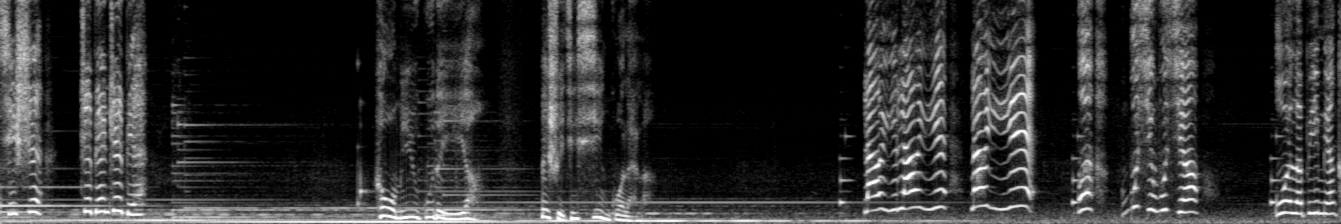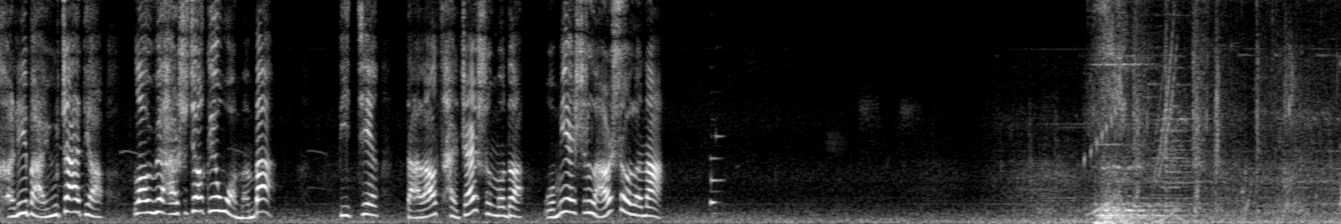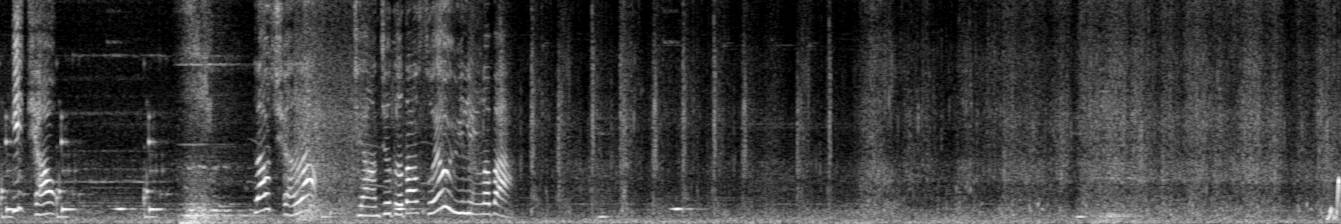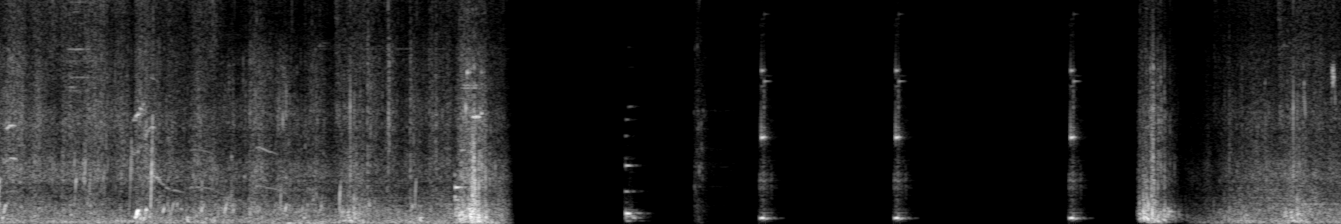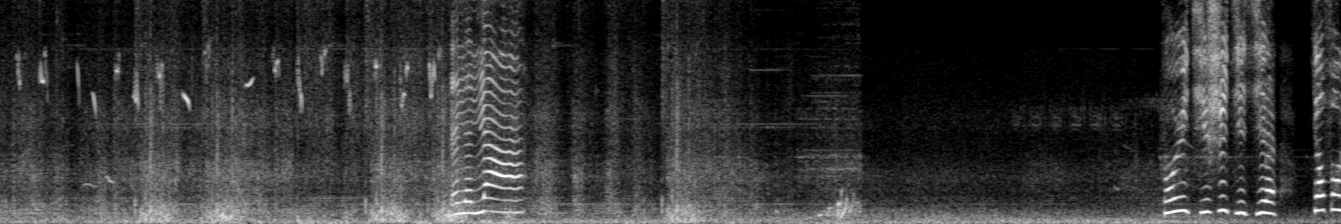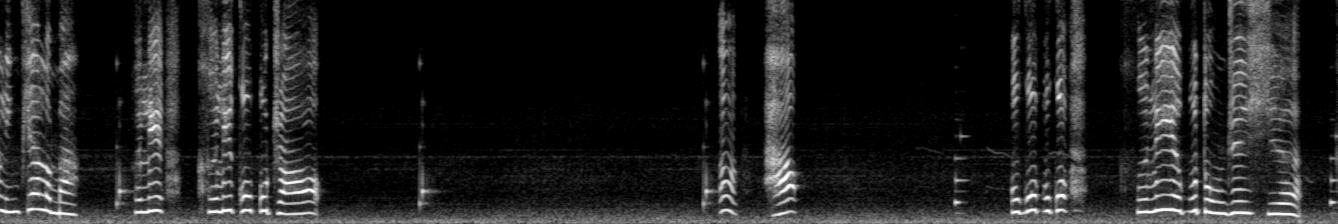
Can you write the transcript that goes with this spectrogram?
骑士，这边这边。和我们预估的一样，被水晶吸引过来了。捞鱼，捞鱼，捞鱼！啊，不行不行，为了避免可莉把鱼炸掉，捞鱼还是交给我们吧。毕竟打捞、采摘什么的，我们也是老手了呢。一条，捞全了，这样就得到所有鱼鳞了吧？啦啦啦！骑士姐姐要放鳞片了吗？可莉，可莉够不着。嗯，好。不过，不过，可莉也不懂这些。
